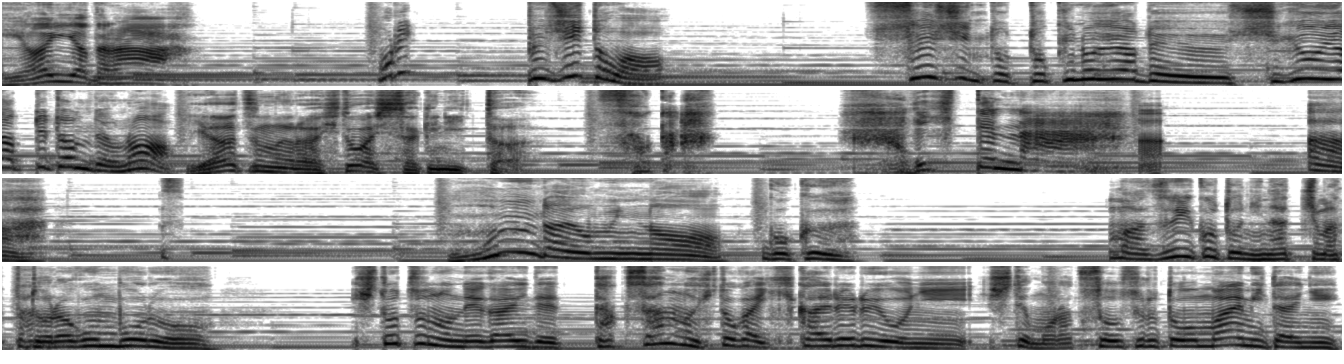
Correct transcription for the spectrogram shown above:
いよいよだな。あれ？ベジータは？精神と時の部屋で修行やってたんだよな。奴なら一足先に行った。そうか。張り切ってんな。ああなんだよみんな。悟空。まずいことになっちまった。ドラゴンボールを。一つの願いでたくさんの人が生き返れるようにしてもらっそうすると前みたいに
